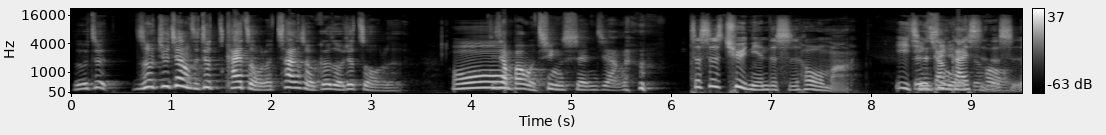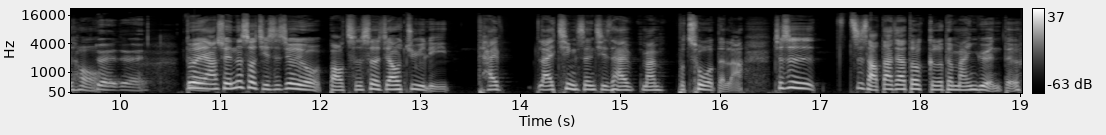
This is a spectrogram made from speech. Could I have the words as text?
然后就，然后就这样子就开走了，唱一首歌走就走了，哦，就这样帮我庆生这样。这是去年的时候嘛，疫情刚开始的时候，对对对啊，所以那时候其实就有保持社交距离，还来庆生，其实还蛮不错的啦。就是至少大家都隔得蛮远的，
